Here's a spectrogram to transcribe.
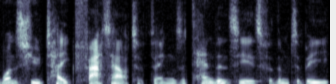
once you take fat out of things, a tendency is for them to be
